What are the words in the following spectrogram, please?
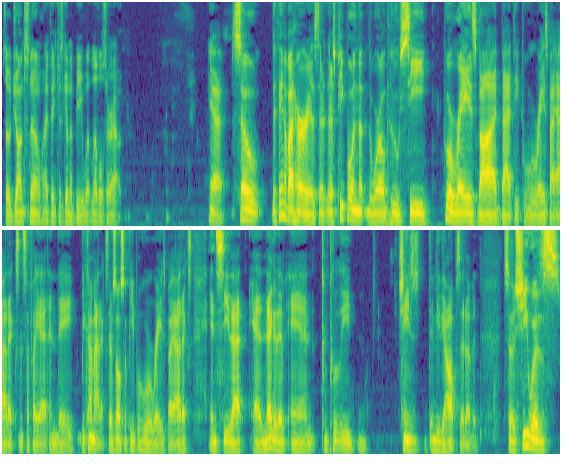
So Jon Snow, I think, is going to be what levels her out. Yeah. So the thing about her is there, there's people in the, the world who see who are raised by bad people, who are raised by addicts and stuff like that, and they become addicts. There's also people who are raised by addicts and see that as negative and completely change and be the opposite of it. So she was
